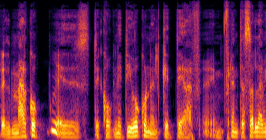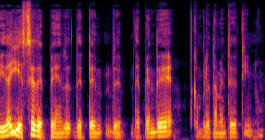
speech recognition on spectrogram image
el marco este, cognitivo con el que te enfrentas a la vida y ese depende, de- de- depende completamente de ti, ¿no?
